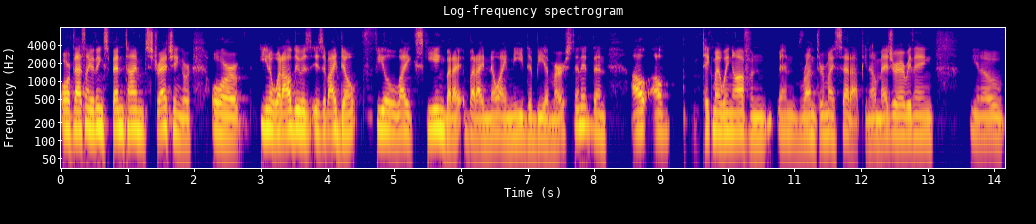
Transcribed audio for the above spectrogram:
or if that's not your thing spend time stretching or or you know what I'll do is is if I don't feel like skiing but I but I know I need to be immersed in it then I'll I'll take my wing off and and run through my setup you know measure everything you know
